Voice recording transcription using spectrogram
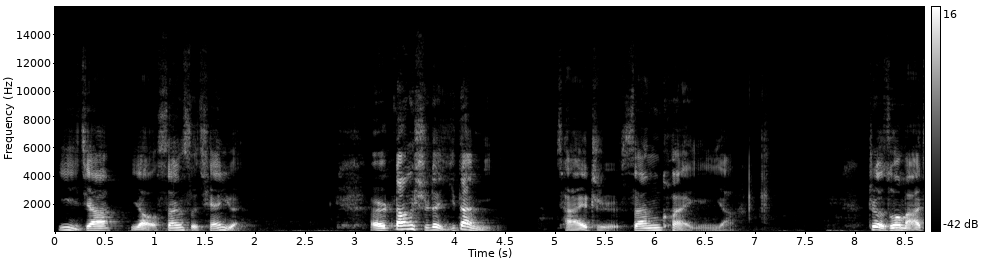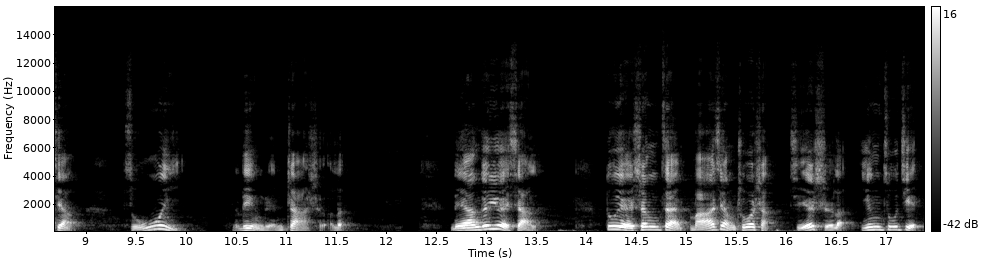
一家要三四千元，而当时的一担米才值三块银洋。这桌麻将足以令人炸舌了。两个月下来。杜月笙在麻将桌上结识了英租界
